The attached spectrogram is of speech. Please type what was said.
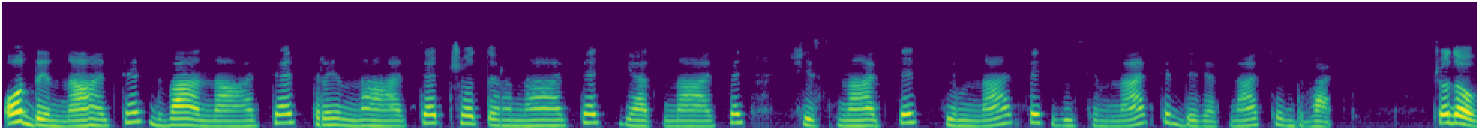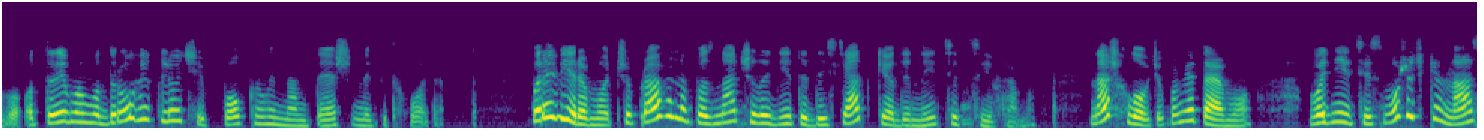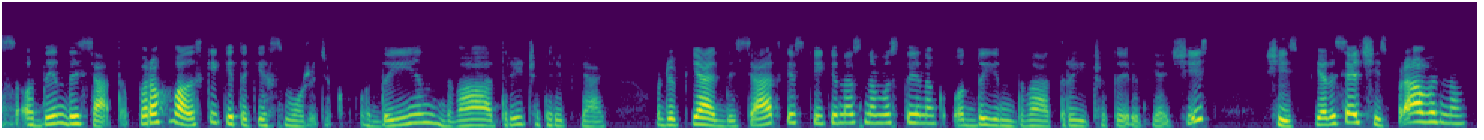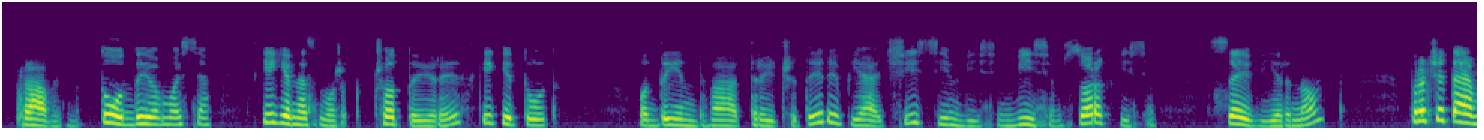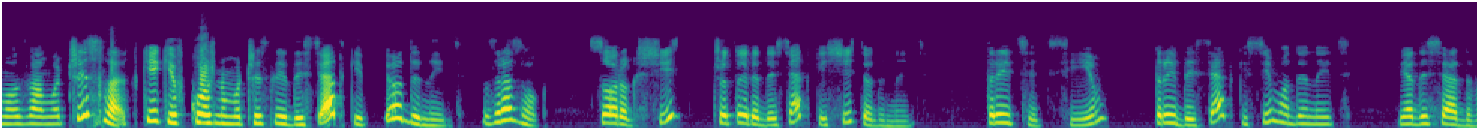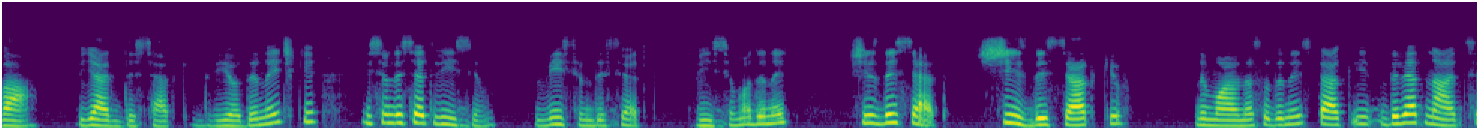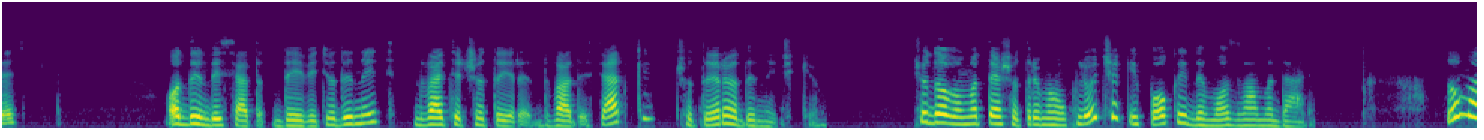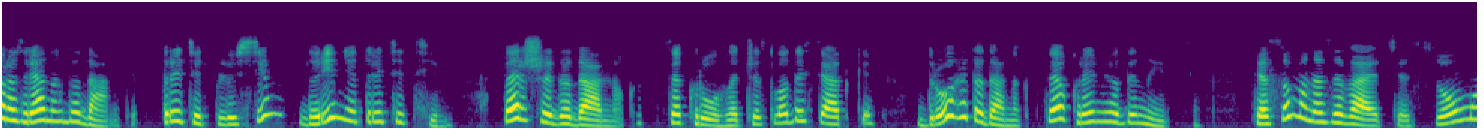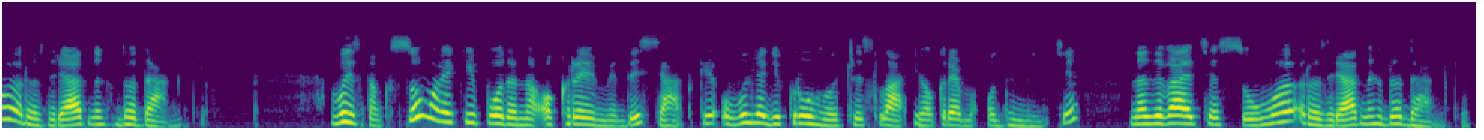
11, 12, 13, 14, 15, 16, 17, 18, 19, 20. Чудово! Отримаємо другий ключ і поки нам теж не підходить. Перевіримо, чи правильно позначили діти десятки одиниці цифрами. Наш хлопчик, пам'ятаємо, в одній цій смужечці в нас один десяток. Порахували, скільки таких смужечок? Один, два, три, чотири, п'ять. Отже, 5 десятків, скільки у нас намистинок? 1, 2, 3, 4, 5, 6, 6. 56. Правильно? Правильно. Тут дивимося. Скільки в нас можок? 4. Скільки тут? 1, 2, 3, 4, 5, 6, 7, 8. 8. 48. Все вірно. Прочитаємо з вами числа, скільки в кожному числі десятків і одиниць. Зразок. 46, 4 десятки, 6 одиниць. 37. 3 десятки 7 одиниць, 52 5 десятків 2 одинички, 88 8 десятків 8 одиниць, 60 6 десятків, немає у нас одиниць, так, і 19 1 десяток 9 одиниць, 24 2 десятки, 4 одинички. Чудово, ми теж отримаємо ключик і поки йдемо з вами далі. Сума розрядних доданків 30 плюс 7 дорівнює 37. Перший доданок це кругле число десятки, другий доданок це окремі одиниці. Ця сума називається сумою розрядних доданків. Висновок. Сума, в якій подано окремі десятки у вигляді круглого числа і окремо одиниці, називається сумою розрядних доданків.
